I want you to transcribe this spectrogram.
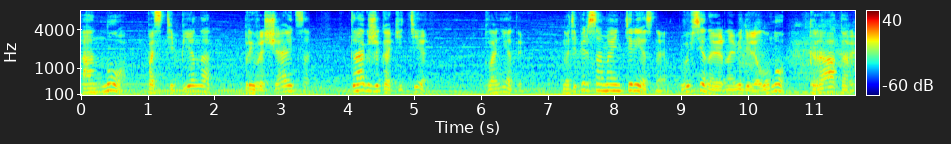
Оно постепенно превращается так же, как и те планеты. Но теперь самое интересное. Вы все, наверное, видели Луну, кратеры.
